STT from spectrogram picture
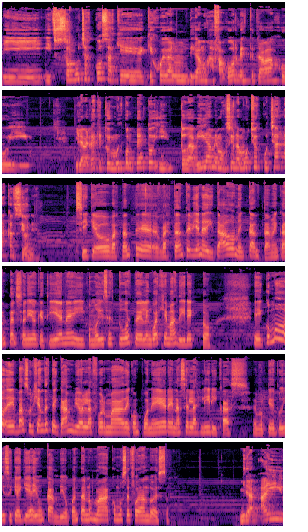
Y, son muchas cosas que, juegan, digamos, a favor de este trabajo y, la verdad es que estoy muy contento y todavía me emociona mucho escuchar las canciones. Sí, quedó bastante, bastante bien editado, me encanta, me encanta el sonido que tiene y como dices tú, este lenguaje más directo. Eh, ¿Cómo eh, va surgiendo este cambio en la forma de componer, en hacer las líricas? Eh, porque tú dices que aquí hay un cambio. Cuéntanos más cómo se fue dando eso. Mira, hay,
